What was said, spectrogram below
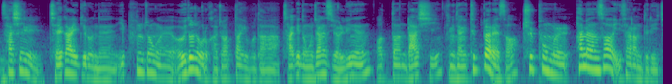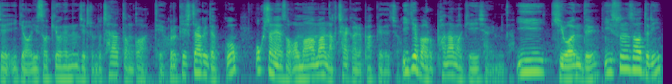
사실 제가 알기로는 이 품종을 의도적으로 가져왔다기보다 자기 농장에서 열리는 어떤 lot이 굉장히 특별해서 출품을 하면서 이 사람들이 이제 이게 어디서 기원했는지를 좀 더 찾았던 것 같아요. 그렇게 시작을 됐고 옥션에서 어마어마한 낙찰가를 받게 되죠. 이게 바로 파나마 게이샤입니다. 이 기원들 이 순서들이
